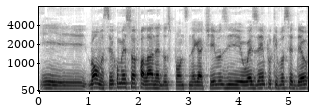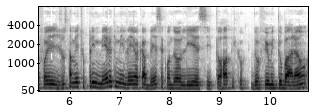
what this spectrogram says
E, bom, você começou a falar, né, dos pontos negativos e o exemplo que você deu foi justamente o primeiro que me veio à cabeça quando eu li esse tópico do filme Tubarão.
